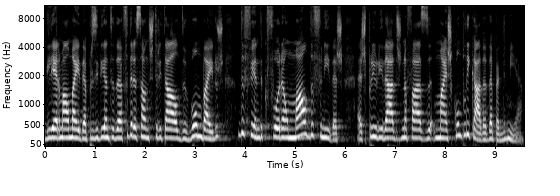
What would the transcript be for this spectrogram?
Guilherme Almeida, presidente da Federação Federação Distrital de Bombeiros defende que foram mal definidas as prioridades na fase mais complicada da pandemia.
